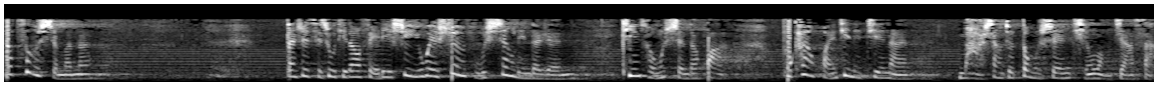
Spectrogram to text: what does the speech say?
要做什么呢？但是此处提到腓力是一位顺服圣灵的人，听从神的话，不看环境的艰难，马上就动身前往加萨。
